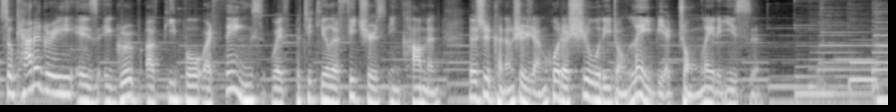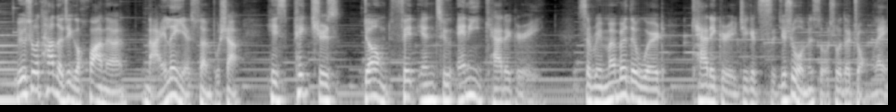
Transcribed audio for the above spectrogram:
So, category is a group of people or things with particular features in common，这是可能是人或者事物的一种类别、种类的意思。比如说他的这个画呢，哪一类也算不上。His pictures don't fit into any category. So remember the word category 这个词，就是我们所说的种类。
